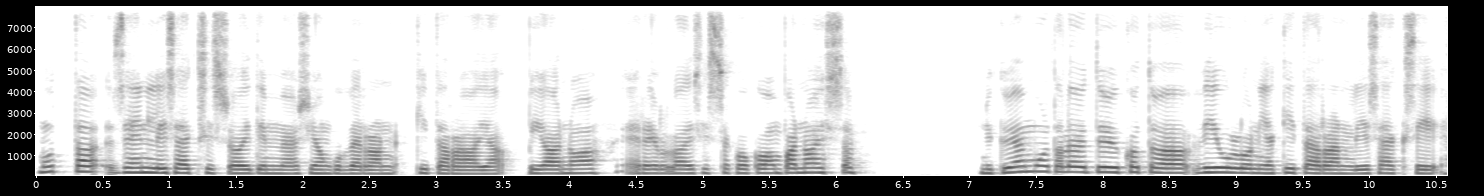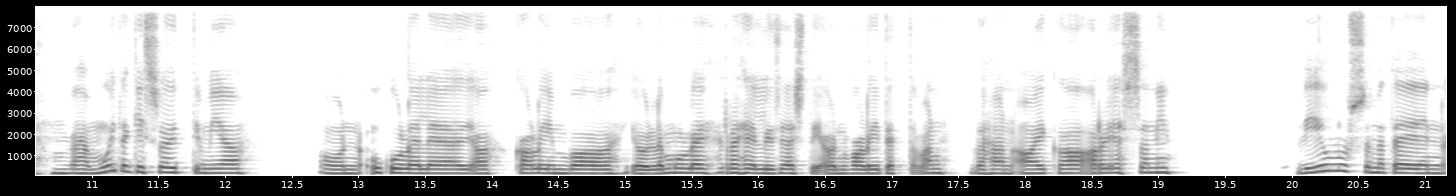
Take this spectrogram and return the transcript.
mutta sen lisäksi soitin myös jonkun verran kitaraa ja pianoa erilaisissa kokoonpanoissa. Nykyään multa löytyy kotoa viulun ja kitaran lisäksi vähän muitakin soittimia. On ukuleleja ja kalimbaa, joille mulle rehellisesti on valitettavan vähän aikaa arjessani. Viulussa mä tein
